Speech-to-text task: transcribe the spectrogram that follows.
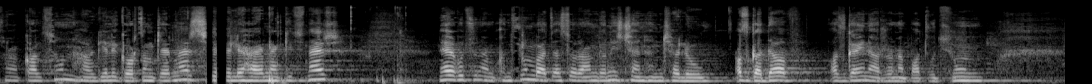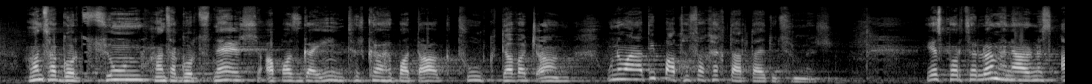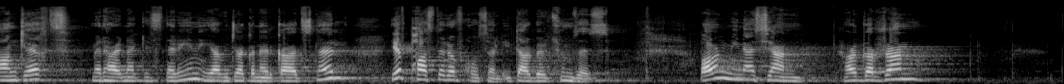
Շնորհակալություն, հարգելի գործընկերներ, սիրելի հայրենակիցներ։ Ներողություն եմ խնդրում, բայց այսօր Անդոնից չեն հնչելու. Ազգադավ, ազգային արժանապատվություն, հանցագործություն, հանցագործներ, ապազգային, թրքահպատակ, թուրք, դավաճան ու նմանատիպ պաթոսախեղտ արտահայտություններ։ Ես փորձելու եմ հնարավորինս անկեղծ մեր հայրենակիցներին իրավիճակը ներկայացնել եւ փաստերով խոսել՝ ի տարբերություն ձեզ։ Պարոն Մինասյան, հարգարժան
